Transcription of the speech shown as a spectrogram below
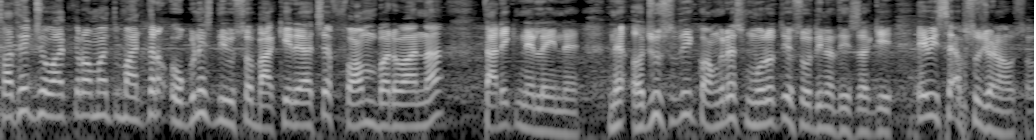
સાથે જો વાત કરવામાં તો માત્ર ઓગણીસ દિવસો બાકી રહ્યા છે ફોર્મ ભરવાના તારીખને લઈને ને હજુ સુધી કોંગ્રેસ મૂર્તિઓ શોધી નથી શકી. એ વિશે આપ શું જણાવશો?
